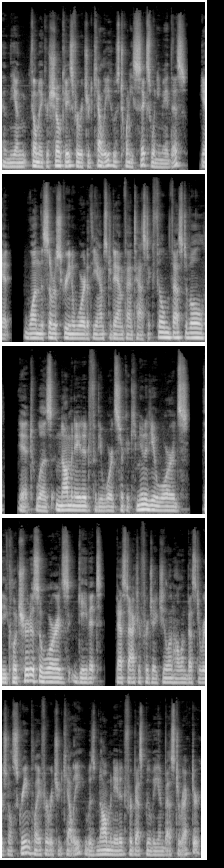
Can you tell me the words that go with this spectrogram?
and the Young Filmmaker Showcase for Richard Kelly, who was 26 when he made this. It won the Silver Screen Award at the Amsterdam Fantastic Film Festival. It was nominated for the Award Circuit Community Awards. The Chlotrudis Awards gave it Best Actor for Jake Gyllenhaal and Best Original Screenplay for Richard Kelly, who was nominated for Best Movie and Best Director.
